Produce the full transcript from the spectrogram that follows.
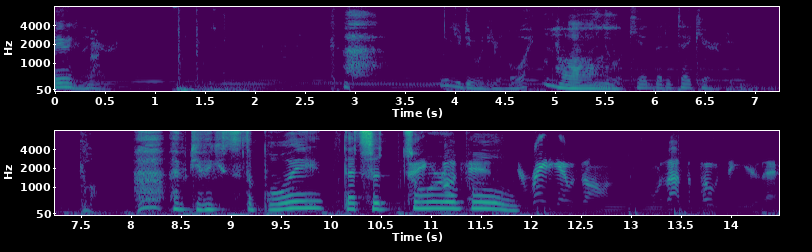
It's coming Are you- from there. what are you doing here, boy? Oh. I knew a oh. kid that'd take care of you. Come on. I'm giving it to the boy? That's adorable. Your radio's on. Was I supposed to hear that?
